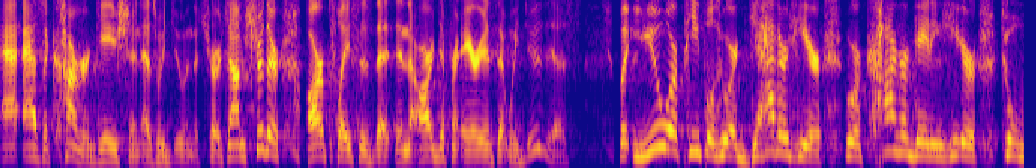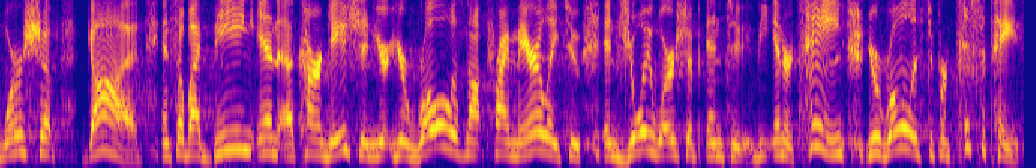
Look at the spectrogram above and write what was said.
as a congregation as we do in the church. Now, I'm sure there are places that, and there are different areas that we do this. But you are people who are gathered here, who are congregating here to worship God. And so, by being in a congregation, your, your role is not primarily to enjoy worship and to be entertained. Your role is to participate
